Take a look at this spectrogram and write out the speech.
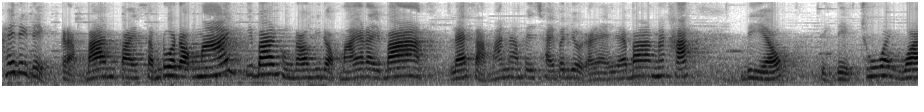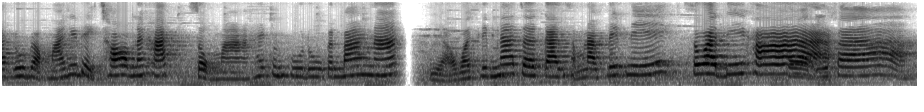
ให้เด็กๆกลับบ้านไปสำรวจดอกไม้ที่บ้านของเรามีดอกไม้อะไรบ้าง และสามารถนำไปใช้ประโยชน์อะไรได้บ้างนะคะ เดี๋ยวเด็กๆ ช่วยวาดรูปดอกไม้ที่เด็กชอบนะคะ ส่งมาให้คุณครูดูกันบ้างนะ เดี๋ยวไว้คลิปหน้าเจอกันสำหรับคลิปนี้ สวัสดีค่ะ สวัสดีค่ะ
